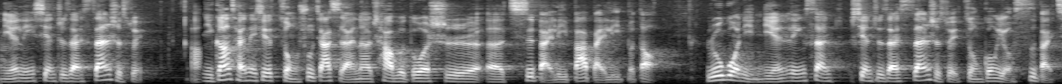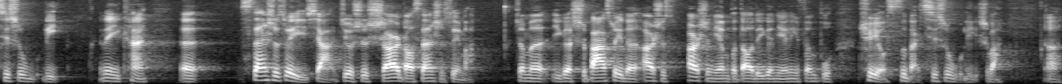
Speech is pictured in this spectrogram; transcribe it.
年龄限制在三十岁啊，你刚才那些总数加起来呢，差不多是呃七百例、八百例不到。如果你年龄限限制在三十岁，总共有四百七十五例。那一看。呃，三十岁以下就是十二到三十岁嘛，这么一个十八岁的二十二十年不到的一个年龄分布，却有四百七十五例，是吧？啊，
